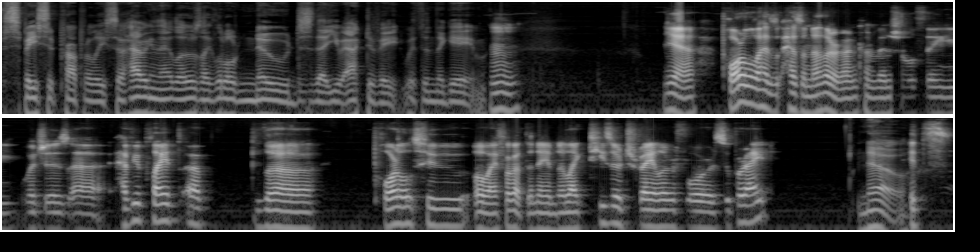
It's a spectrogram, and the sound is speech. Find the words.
space it properly. So having that those like little nodes that you activate within the game. Mm. Yeah, Portal has has another unconventional thing, which is uh, have you played uh, the Portal 2? Oh, I forgot the name. The like teaser trailer for Super 8. No. It's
